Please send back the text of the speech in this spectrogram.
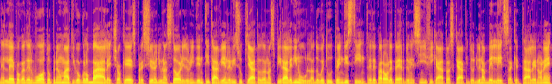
Nell'epoca del vuoto pneumatico globale, ciò che è espressione di una storia, di un'identità, viene risucchiato da una spirale di nulla, dove tutto è indistinto e le parole perdono il significato a scapito di una bellezza che tale non è.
